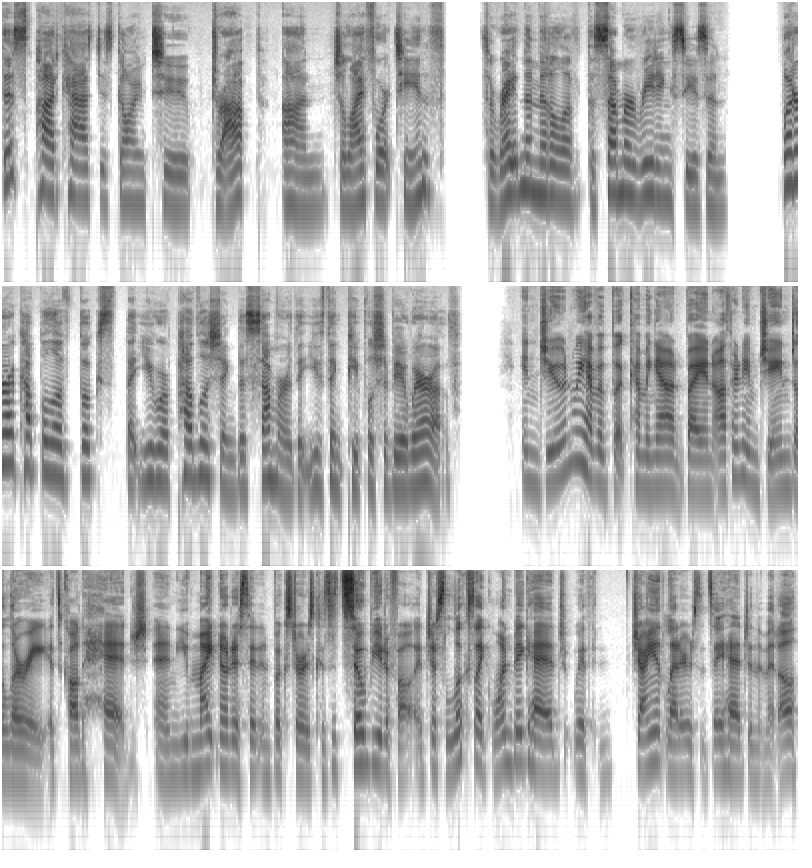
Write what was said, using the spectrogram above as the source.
this podcast is going to drop on July 14th. So, right in the middle of the summer reading season. What are a couple of books that you are publishing this summer that you think people should be aware of? In June, we have a book coming out by an author named Jane Delury. It's called Hedge, and you might notice it in bookstores because it's so beautiful. It just looks like one big hedge with giant letters that say hedge in the middle.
